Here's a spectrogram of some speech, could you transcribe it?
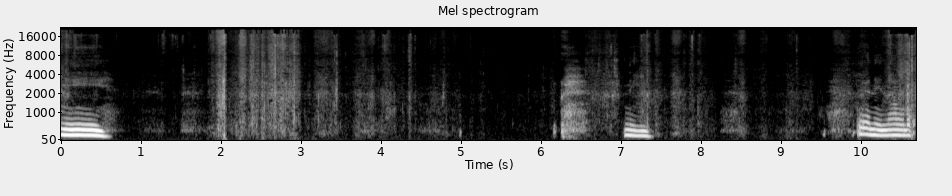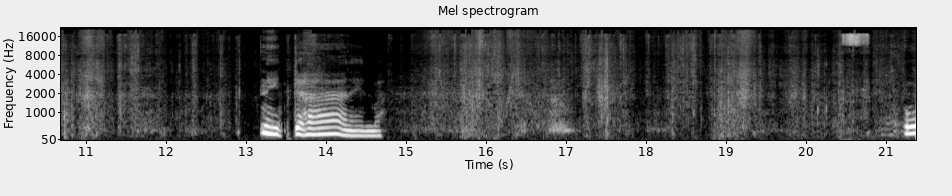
นี่นี่ เอ้ยนี่เน่าแล้วนี่จ้านี่เห็นบ่โอ้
